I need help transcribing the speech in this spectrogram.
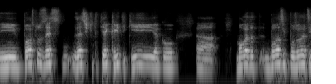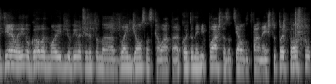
И просто взе, всичките тия критики и ако а, мога да, мога да си позволя да цитирам един огромен мой любимец лицето на Дуейн Джонсън скалата, който не ми плаща за цялото това нещо. Той просто,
